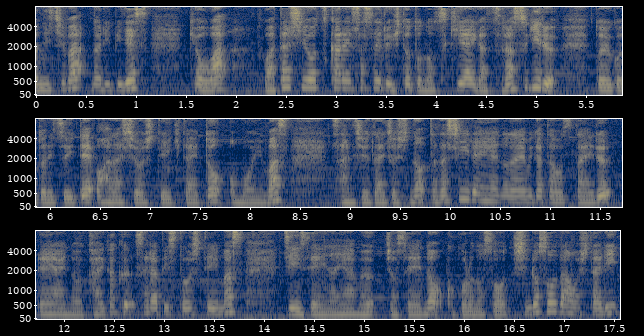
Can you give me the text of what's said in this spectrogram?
んにちはのりぴです。今日は私を疲れさせる人との付き合いが辛すぎるということについてお話をしていきたいと思います。30代女子の正しい恋愛の悩み方を伝える恋愛の改革セラピストをしています。人生に悩む女性の心の進路相談をしたり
